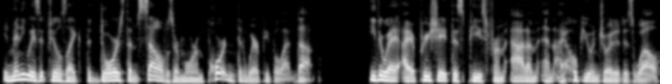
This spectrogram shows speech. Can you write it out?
In many ways, it feels like the doors themselves are more important than where people end up. Either way, I appreciate this piece from Adam, and I hope you enjoyed it as well.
